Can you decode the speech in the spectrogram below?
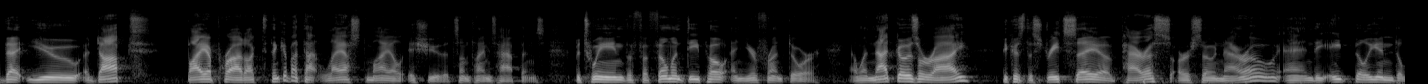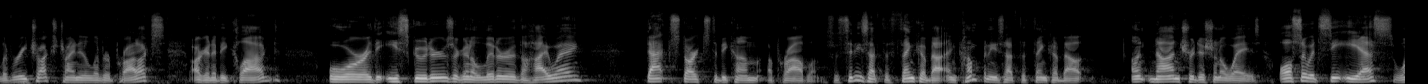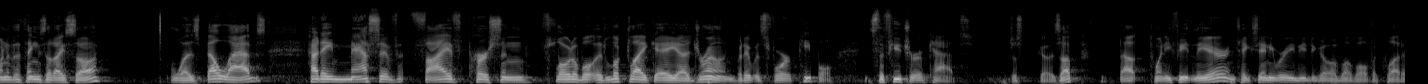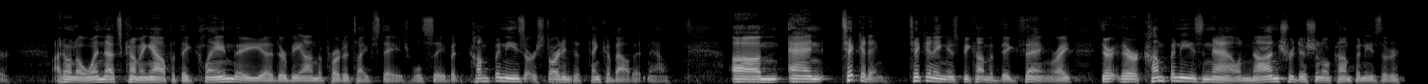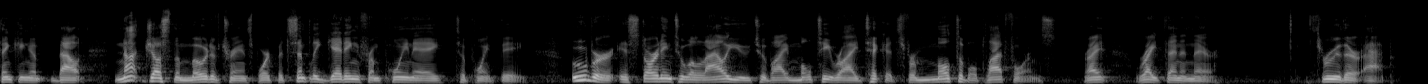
that you adopt, buy a product. Think about that last mile issue that sometimes happens between the fulfillment depot and your front door. And when that goes awry, because the streets, say, of Paris are so narrow and the 8 billion delivery trucks trying to deliver products are going to be clogged, or the e-scooters are going to litter the highway, that starts to become a problem. So cities have to think about, and companies have to think about non-traditional ways. Also at CES, one of the things that I saw was Bell Labs had a massive five-person floatable, it looked like a drone, but it was for people. It's the future of cabs. Just goes up about 20 feet in the air and takes you anywhere you need to go above all the clutter. I don't know when that's coming out, but they claim they uh, they're beyond the prototype stage. We'll see. But companies are starting to think about it now. Um, and ticketing. Ticketing has become a big thing, right? There, There are companies now, non-traditional companies, that are thinking about not just the mode of transport, but simply getting from point A to point B. Uber is starting to allow you to buy multi-ride tickets for multiple platforms, right? Right then and there through their app.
